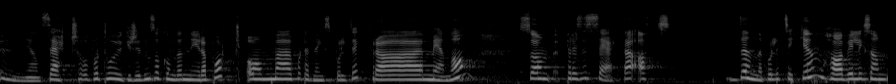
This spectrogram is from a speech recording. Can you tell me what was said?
unyansert. Og For to uker siden så kom det en ny rapport om fortettingspolitikk fra Menon som presiserte at denne politikken har vi liksom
